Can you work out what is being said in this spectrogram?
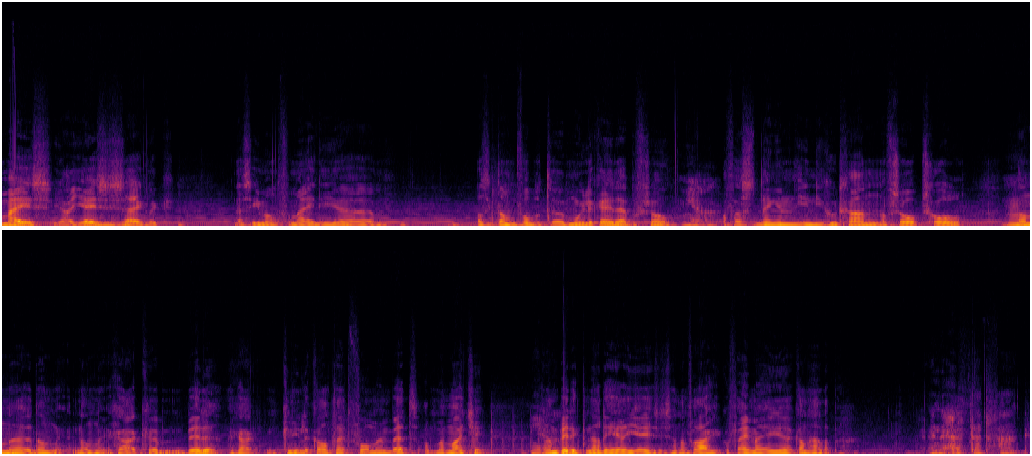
Voor mij is, ja, Jezus is eigenlijk, dat is iemand voor mij die, eh, als ik dan bijvoorbeeld eh, moeilijkheden heb of zo, Ja. of als dingen niet, niet goed gaan of zo op school, Mhm. dan, eh, dan, dan ga ik bidden. Dan ga ik kniel ik altijd voor mijn bed op mijn matje. ja. En dan bid ik naar de Heer Jezus en dan vraag ik of Hij mij kan helpen. En helpt dat vaak?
